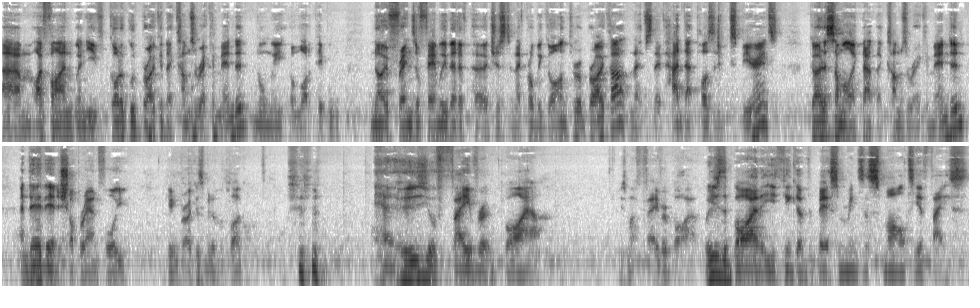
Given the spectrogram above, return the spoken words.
Um, I find when you've got a good broker that comes recommended, normally a lot of people know friends or family that have purchased and they've probably gone through a broker and they've, they've had that positive experience. Go to someone like that that comes recommended and they're there to shop around for you. Giving brokers a bit of a plug. Who's your favorite buyer? Who's my favorite buyer? Who's the buyer that you think of the best and brings a smile to your face?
